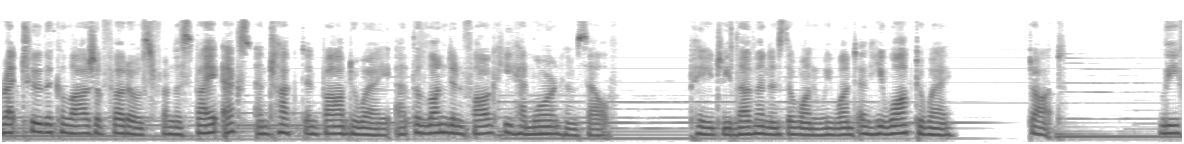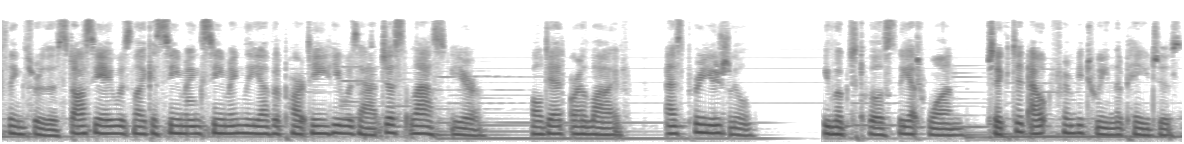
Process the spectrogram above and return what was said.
right to the collage of photos from the Spy X and tucked and bobbed away at the London fog he had worn himself. Page 11 is the one we want and he walked away. Dot. Leafing through this dossier was like a seeming seemingly of a party he was at just last year. All dead or alive, as per usual. He looked closely at one, ticked it out from between the pages,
